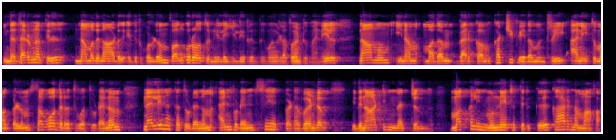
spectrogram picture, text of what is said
இந்த தருணத்தில் நமது நாடு எதிர்கொள்ளும் வங்குரோத்து நிலையில் இருந்து மீள வேண்டுமெனில் நாமும் இனம் மதம் வர்க்கம் கட்சி பேதமின்றி அனைத்து மக்களும் சகோதரத்துவத்துடனும் நல்லிணக்கத்துடனும் அன்புடன் செயற்பட வேண்டும். இது நாட்டின் மற்றும் மக்களின் முன்னேற்றத்திற்கு காரணமாக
